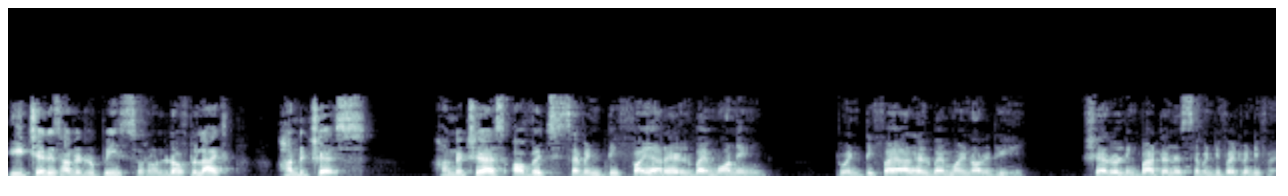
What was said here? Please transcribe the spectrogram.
Each share is 100 rupees, so 100 of 2 lakhs. 100 shares. 100 shares of which 75 are held by morning, 25 are held by minority. Shareholding pattern is 75-25.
